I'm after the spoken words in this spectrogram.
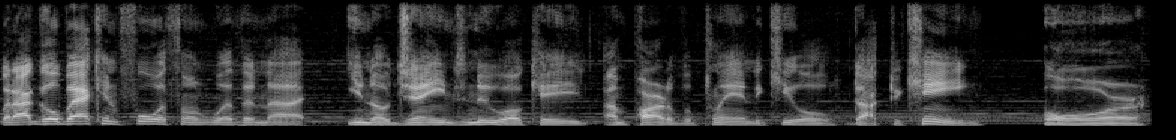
But I go back and forth on whether or not you know, James knew, okay, I'm part of a plan to kill Dr. King, or,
